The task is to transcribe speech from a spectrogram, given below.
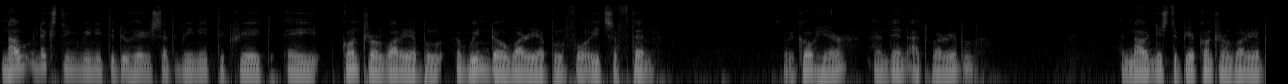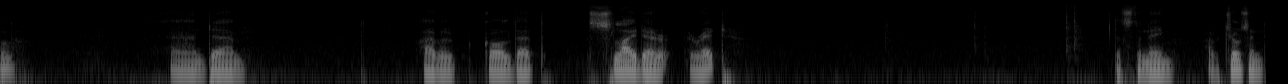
Now next thing we need to do here is that we need to create a control variable, a window variable for each of them. So we go here and then add variable and now it needs to be a control variable and um, I will call that slider red. That's the name I've chosen.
